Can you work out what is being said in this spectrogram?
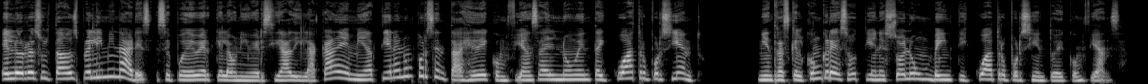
En los resultados preliminares se puede ver que la universidad y la academia tienen un porcentaje de confianza del 94%, mientras que el Congreso tiene solo un 24% de confianza.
